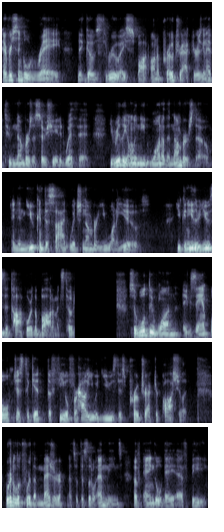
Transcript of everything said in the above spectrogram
every single ray that goes through a spot on a protractor is going to have two numbers associated with it. You really only need one of the numbers though, and then you can decide which number you want to use. You can either use the top or the bottom. It's totally so we'll do one example just to get the feel for how you would use this protractor postulate. We're going to look for the measure, that's what this little m means, of angle AFB.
